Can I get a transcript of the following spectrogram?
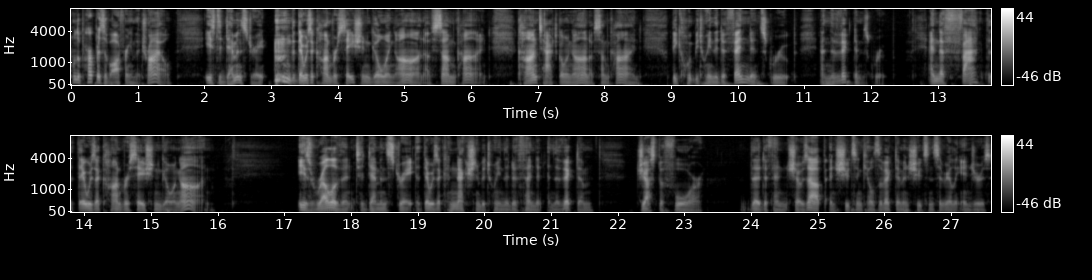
Well, the purpose of offering them at trial is to demonstrate that there was a conversation going on of some kind, contact going on of some kind between the defendant's group and the victim's group. And the fact that there was a conversation going on is relevant to demonstrate that there was a connection between the defendant and the victim just before the defendant shows up and shoots and kills the victim and shoots and severely injures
